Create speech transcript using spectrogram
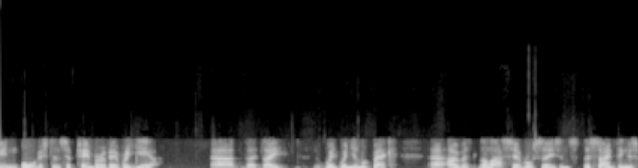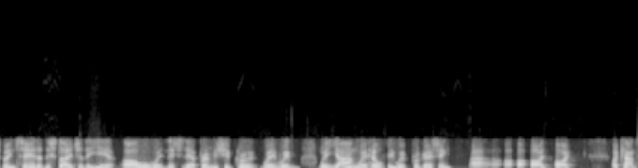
in August and September of every year. Uh, that they, when, when, you look back uh, over the last several seasons, the same thing has been said at this stage of the year. Oh, well, we, this is our premiership group. We're, we're, we're young, we're healthy, we're progressing. Uh, I, I, I, I can't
